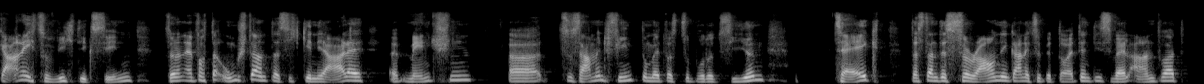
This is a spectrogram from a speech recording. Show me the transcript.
gar nicht so wichtig sind, sondern einfach der Umstand, dass sich geniale äh, Menschen äh, zusammenfinden, um etwas zu produzieren, zeigt, dass dann das Surrounding gar nicht so bedeutend ist, weil Antwort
